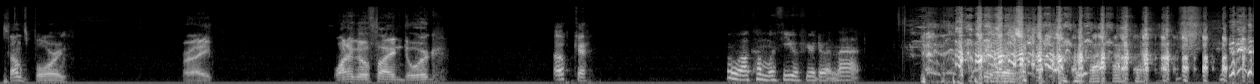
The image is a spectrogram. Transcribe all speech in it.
Sounds boring. right. Want to go find Dorg? Okay. Oh, I'll come with you if you're doing that.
